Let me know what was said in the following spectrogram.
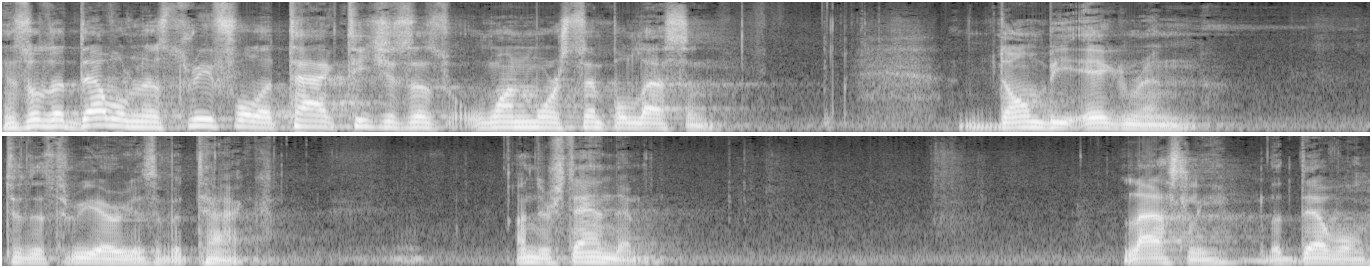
And so the devil in his threefold attack teaches us one more simple lesson. Don't be ignorant to the three areas of attack. Understand them. Lastly, the devil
